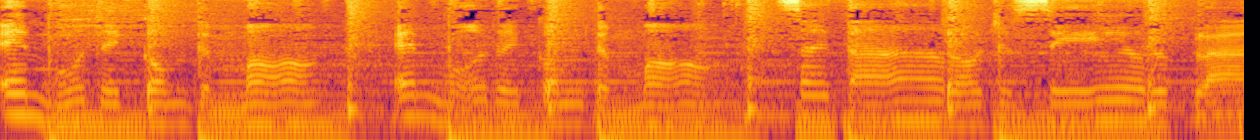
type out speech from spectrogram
เอ็มมัวแต่ก้มแต่มอง เอ็มมัวแต่ก้มแต่มอง สายตาเราจะเสียหรือเปล่า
